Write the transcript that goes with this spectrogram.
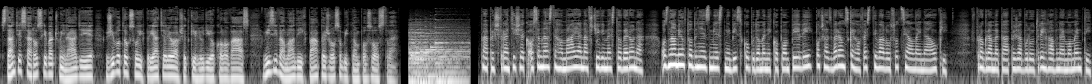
Staňte sa rozsievačmi nádeje v životoch svojich priateľov a všetkých ľudí okolo vás, vyzýva mladých pápež v osobitnom posolstve. Pápež František 18. mája navštívi mesto Verona. Oznámil to dnes miestny biskup Domenico Pompíli počas Veronského festivalu sociálnej náuky. V programe pápeža budú tri hlavné momenty.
